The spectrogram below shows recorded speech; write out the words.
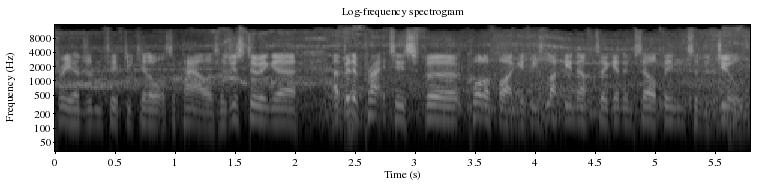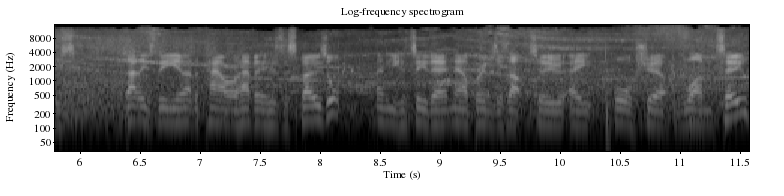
350 kilowatts of power. So just doing a, a bit of practice for qualifying. If he's lucky enough to get himself into the duels, that is the amount of power he'll have at his disposal. And you can see there, now brings us up to a Porsche 1-2.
